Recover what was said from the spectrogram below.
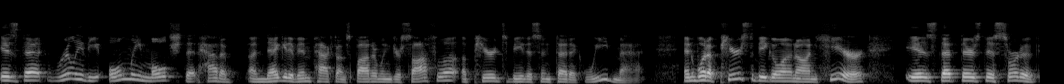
is that really the only mulch that had a, a negative impact on spotted wing Drosophila appeared to be the synthetic weed mat. And what appears to be going on here is that there's this sort of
